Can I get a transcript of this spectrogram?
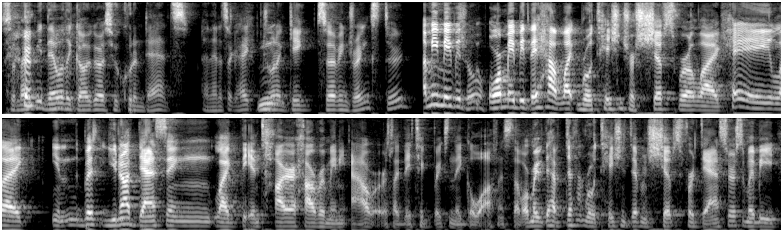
So maybe they were the go-go's who couldn't dance, and then it's like, hey, do you want a gig serving drinks, dude? I mean, maybe, Sure. or maybe they have like rotations or shifts where, like, hey, like, you know, but you're not dancing like the entire however many hours. Like, they take breaks and they go off and stuff. Or maybe they have different rotations, different shifts for dancers. So maybe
